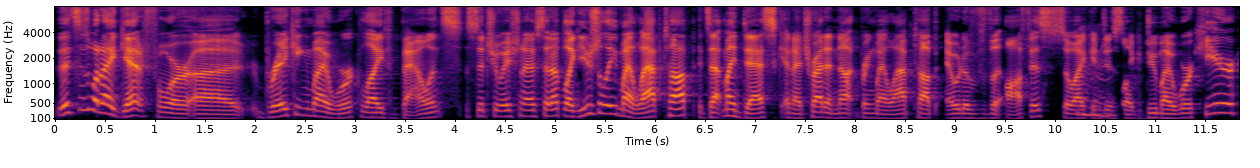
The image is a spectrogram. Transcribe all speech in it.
This is what I get for uh, breaking my work life balance situation I've set up. Like, usually my laptop, it's at my desk, and I try to not bring my laptop out of the office so I can Mhm. just like do my work here.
